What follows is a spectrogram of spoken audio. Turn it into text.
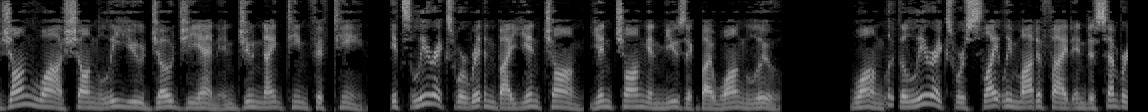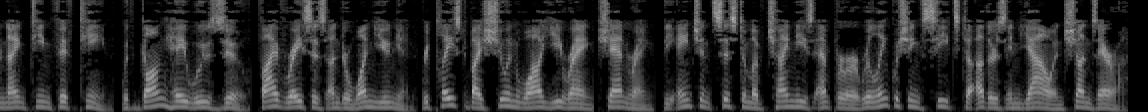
Zhonghua Shang Li Yu Zhou Jian in June 1915. Its lyrics were written by Yin Chong, Yin Chong and music by Wang Lu. Wang Lu. the lyrics were slightly modified in December 1915, with Gong He Wu Zhu five races under one union replaced by Xuan Hua Yi Rang Shanrang, the ancient system of Chinese emperor relinquishing seats to others in Yao and Shun's era.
